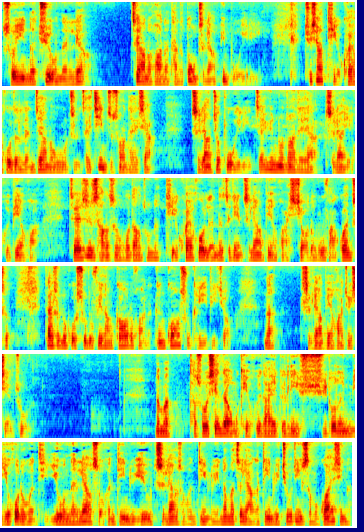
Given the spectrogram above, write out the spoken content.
所以呢具有能量，这样的话呢，它的动质量并不为零。就像铁块或者人这样的物质，在静止状态下。质量就不为零，在运动状态下，质量也会变化。在日常生活当中呢，铁块或人的这点质量变化小的无法观测，但是如果速度非常高的话呢，跟光速可以比较，那质量变化就显著了。那么他说，现在我们可以回答一个令许多人迷惑的问题：有能量守恒定律，也有质量守恒定律。那么这两个定律究竟什么关系呢？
